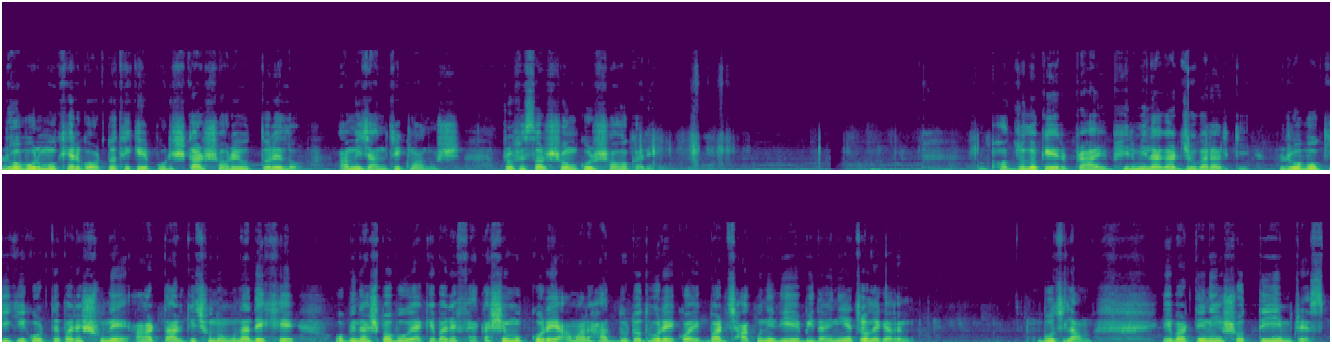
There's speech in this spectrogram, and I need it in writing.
রবুর মুখের গর্ত থেকে পরিষ্কার স্বরে উত্তর এলো, আমি যান্ত্রিক মানুষ, প্রফেসর শঙ্কুর সহকারী। ভদ্রলোকের প্রায় ভিড়মি লাগার জোগাড় আর কি। রবু কি কি করতে পারে শুনে আর তার কিছু নমুনা দেখে অবিনাশবাবু একেবারে ফ্যাকাশে মুখ করে আমার হাত দুটো ধরে কয়েকবার ঝাঁকুনি দিয়ে বিদায় নিয়ে চলে গেলেন। বুঝলাম, এবার তিনি সত্যিই ইমপ্রেসড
